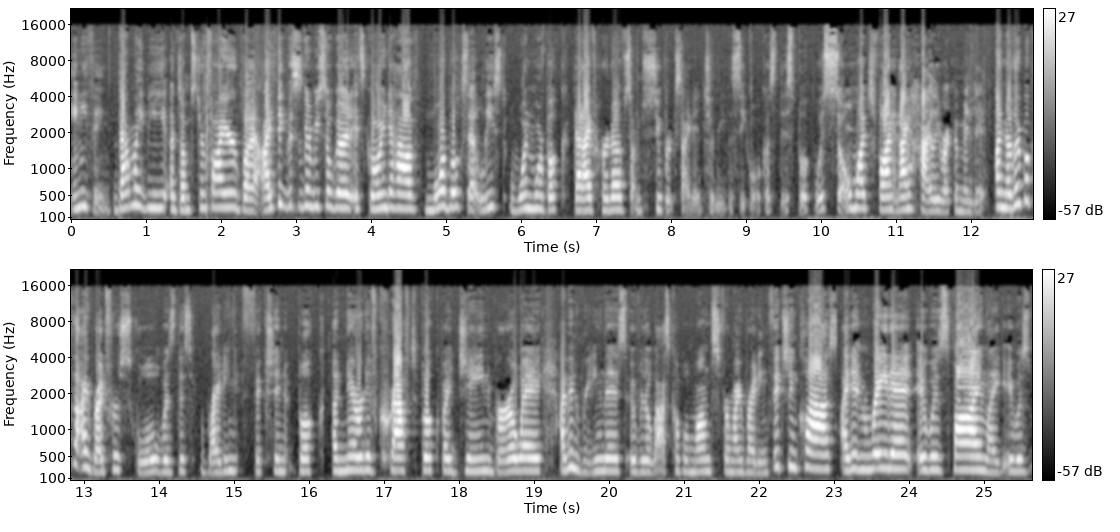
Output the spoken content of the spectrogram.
anything. That might be a dumpster fire, but I think this is going to be so good. It's going to have more books, at least one more book that I've heard of, so I'm super excited to read the sequel because this book was so much fun and I highly recommend it. Another book that I read for school was this writing fiction book, a narrative craft book by Jane Burroway. I've been reading this over the last couple months for my writing fiction class. I didn't rate it. It was fine. Like it was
